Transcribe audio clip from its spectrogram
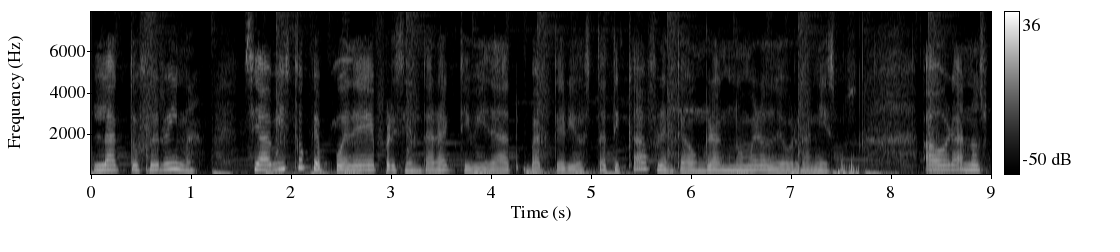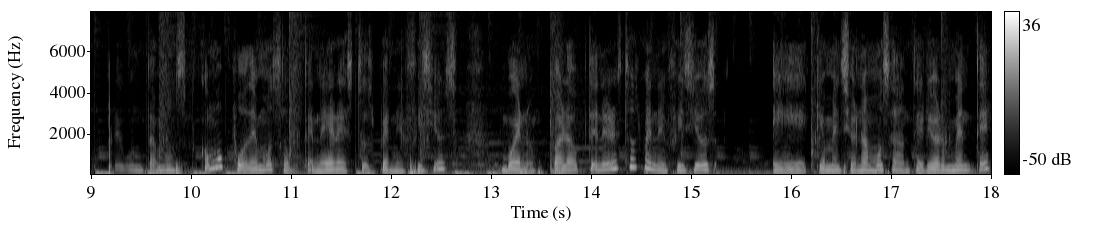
lactoferrina. Se ha visto que puede presentar actividad bacteriostática frente a un gran número de organismos. Ahora nos preguntamos, ¿cómo podemos obtener estos beneficios? Bueno, para obtener estos beneficios eh, que mencionamos anteriormente,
